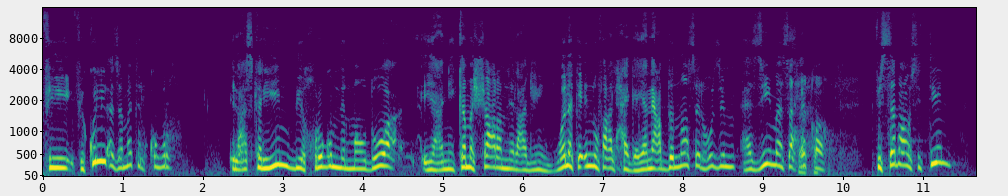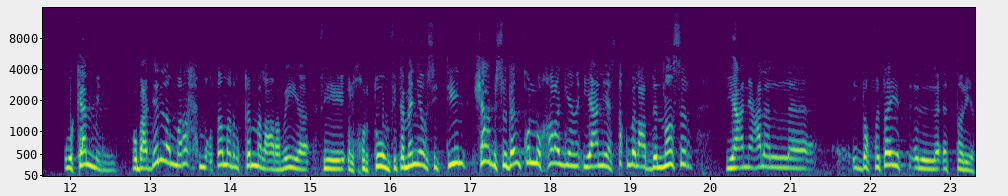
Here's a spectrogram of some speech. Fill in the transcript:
في في كل الأزمات الكبرى العسكريين بيخرجوا من الموضوع يعني كما الشعر من العجين ولا كأنه فعل حاجة. يعني عبد الناصر هزم هزيمة ساحقة في ال 67 وكمل. وبعدين لما راح مؤتمر القمة العربية في الخرطوم في 68 شعب السودان كله خرج يعني يستقبل عبد الناصر يعني على ال- ضفتي ال- الطريق.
